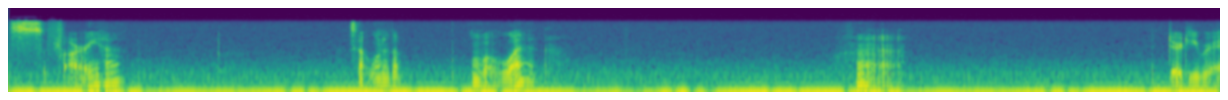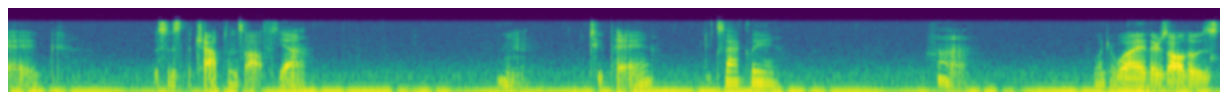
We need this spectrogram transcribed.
Safari hat? Is that one of the... What? Huh. Dirty rag. This is the chaplain's office, yeah. Hmm. Toupee? Exactly. Huh. Wonder why there's all those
